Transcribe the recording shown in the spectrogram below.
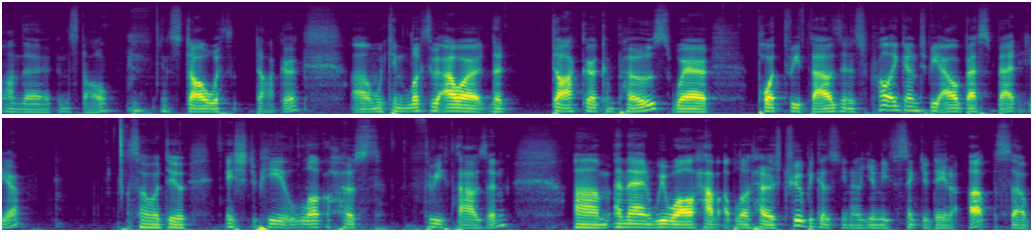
on the install, install with Docker. Um, we can look through our the Docker Compose where port 3000 is probably going to be our best bet here. So we'll do HTTP localhost 3000. Um, and then we will have upload headers true because you know you need to sync your data up. So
